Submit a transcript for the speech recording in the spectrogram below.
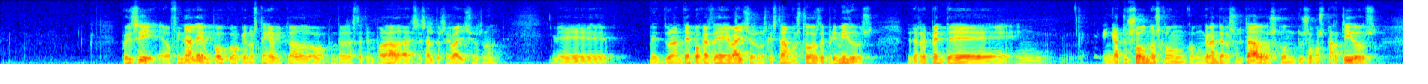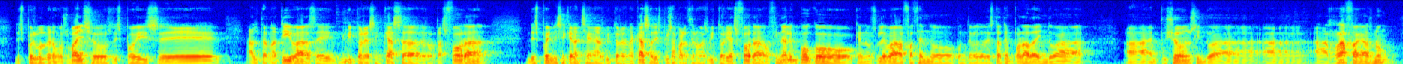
Pois sí, ao final é un pouco que nos ten habituado Pontevedra esta temporada, eses altos e baixos, non? Eh, durante épocas de baixos nos que estábamos todos deprimidos, de repente en, engatusounos con, con grandes resultados, con incluso vos partidos, despois volveron os baixos, despois eh, alternativas, en eh, vitorias en casa, derrotas fora, despois ni sequera chegan as vitorias na casa, despois apareceron as vitorias fora. Ao final é un pouco que nos leva facendo Pontevedra desta temporada, indo a, a empuxóns, indo a, a, a ráfagas, non?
